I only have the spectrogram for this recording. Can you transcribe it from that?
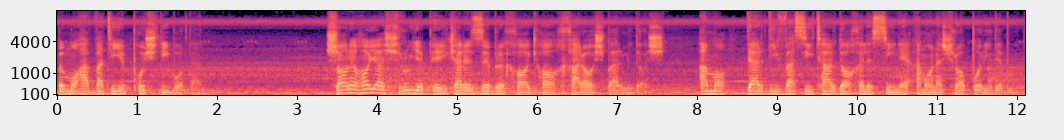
به محوطه پشتی بردند. شانه هایش روی پیکر زبر خاک ها خراش بر می داشت. اما دردی وسیعتر داخل سینه امانش را بریده بود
